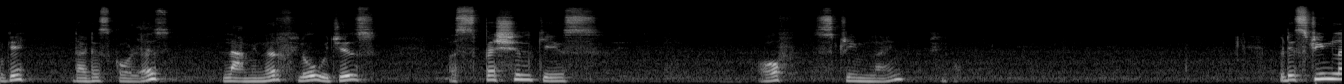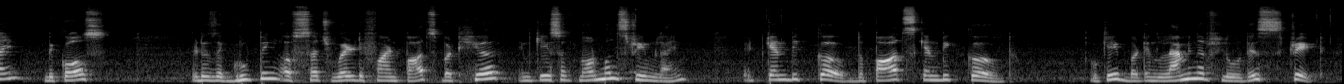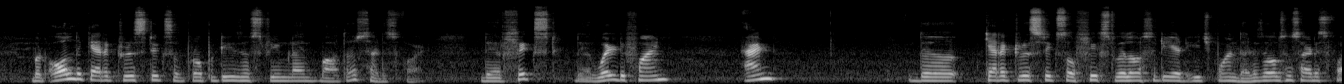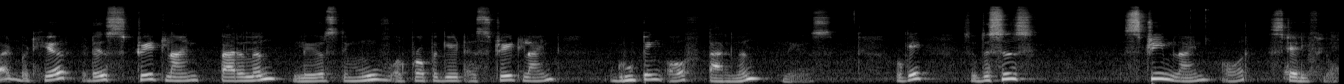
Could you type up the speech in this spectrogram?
Okay? That is called as laminar flow which is a special case of streamline It is streamlined because it is a grouping of such well-defined paths but here in case of normal streamline it can be curved. The paths can be curved okay? But in laminar flow it is straight. But all the characteristics or properties of streamlined path are satisfied. They are fixed they are well defined and the characteristics of fixed velocity at each point that is also satisfied but here it is straight line parallel layers. They move or propagate as straight line grouping of parallel layers. Okay so this is streamline or steady flow.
